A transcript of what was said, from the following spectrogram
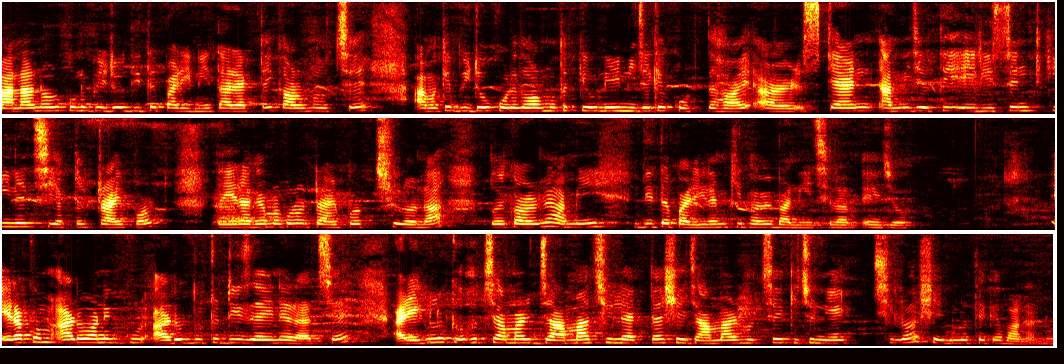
বানানোর কোনো ভিডিও দিতে পারিনি। তার একটাই কারণ হচ্ছে, আমাকে ভিডিও করে দেওয়ার মতো কেউ নেই, নিজেকে করতে হয়। আর স্ট্যান্ড আমি যেহেতু এই রিসেন্ট কিনেছি একটা ট্রাইপড তো এর আগে আমার কোনো ট্রাইপড ছিল না। তো ওই কারণে আমি দিতে পারিনি, আমি কীভাবে বানিয়েছিলাম, এই যে। এরকম আরও অনেক আরও দুটো ডিজাইনের আছে। আর এগুলো হচ্ছে আমার জামা ছিল একটা, সেই জামার হচ্ছে কিছু নেট ছিল, সেগুলো থেকে বানানো।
